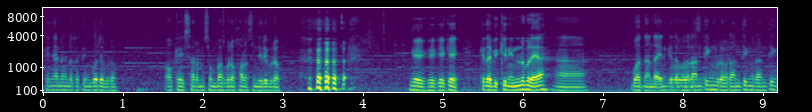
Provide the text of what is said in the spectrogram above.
Kayaknya ada yang deketin gue deh bro. Oke, serem sumpah bro kalau sendiri bro. Oke, oke, oke, kita bikinin dulu bro ya. Nah, buat nandain kita oh, ranting bro, ranting, ranting.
